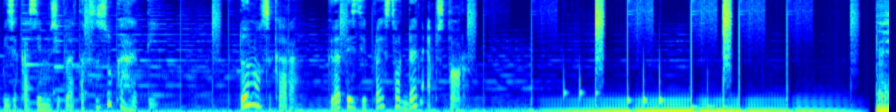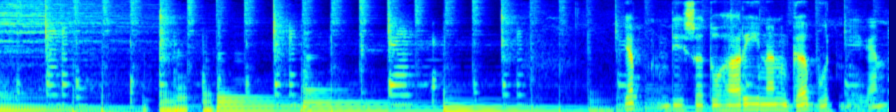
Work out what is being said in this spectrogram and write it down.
bisa kasih musik latar sesuka hati. Download sekarang, gratis di Play Store dan App Store. Yap, di suatu hari nan gabut, ya kan,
